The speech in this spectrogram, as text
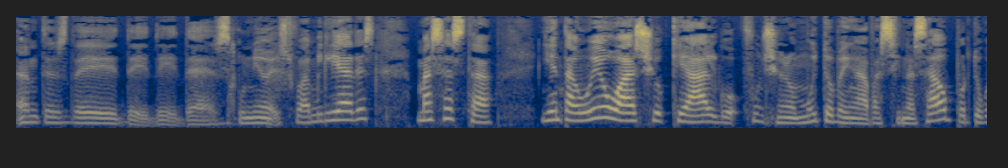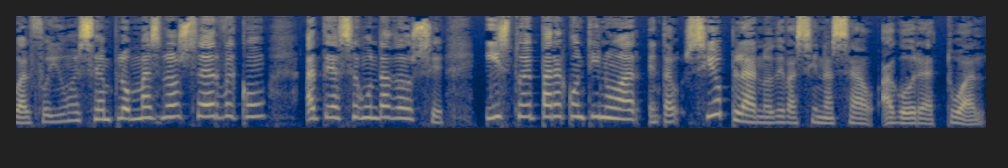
antes de, de, de, das reunións familiares, mas está. E entón eu acho que algo funcionou moito ben a vacinação, Portugal foi un exemplo, mas non serve con até a segunda dose. Isto é para continuar. Entón, se o plano de vacinação agora actual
